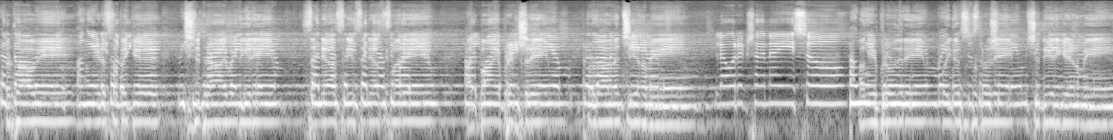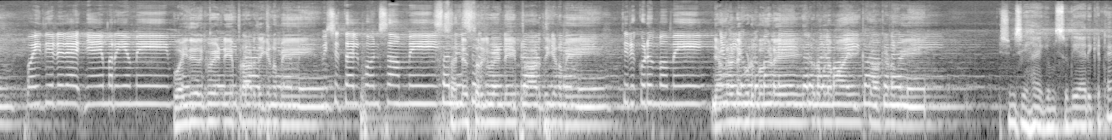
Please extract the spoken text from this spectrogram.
കർത്താവെ അങ്ങയുടെ സഭയ്ക്ക് വിശുദ്ധരായ വൈദികരെയും സന്യാസി സന്യാസിമാരെയും ആത്മായ പ്രേക്ഷരെയും പ്രദാനം ചെയ്യണമേ. ലോകരക്ഷകനായ ഈശോ അങ്ങേ പ്രബോധനെയും ശുദ്ധീകരിക്കണമേ. വൈദ്യരുടെ വേണ്ടി പ്രാർത്ഥിക്കണമേ. വിശുദ്ധ അൽഫോൻസാമ്മേ. സന്യസ്തർക്ക് വേണ്ടി പ്രാർത്ഥിക്കണമേ. തിരുക്കുടുംബമേ. ഞങ്ങളുടെ കുടുംബങ്ങളെ നിർമ്മലമായി കാക്കണമേ. ശംസിഹായ്ക്കും സ്തുതിയായിരിക്കട്ടെ.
